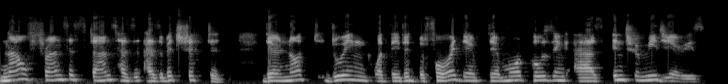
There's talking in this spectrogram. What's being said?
Now France's stance has has a bit shifted. They're not doing what they did before. They're they're more posing as intermediaries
